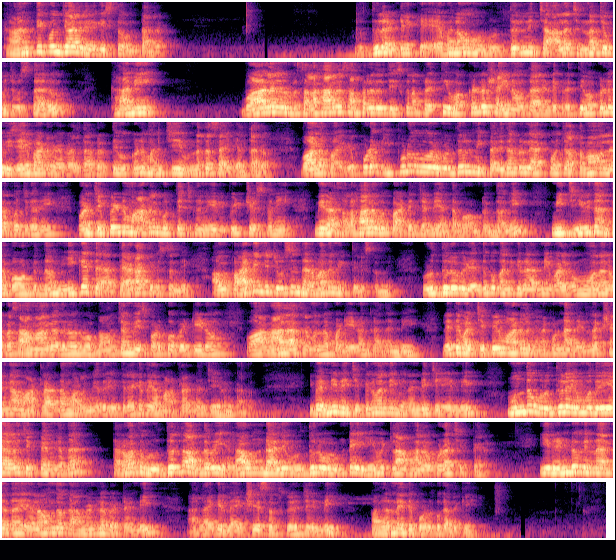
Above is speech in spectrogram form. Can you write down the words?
కాంతి పుంజాలు వెలిగిస్తూ ఉంటారు. వృద్ధులంటే కేవలం వృద్ధుల్ని చాలా చిన్న చూపు చూస్తారు. కానీ వాళ్ళ సలహాలు సంప్రదలు తీసుకున్న ప్రతి ఒక్కళ్ళు షైన్ అవుతారండి. ప్రతి ఒక్కళ్ళు విజయబాట వైపు వెళ్తారు. ప్రతి ఒక్కళ్ళు మంచి ఉన్నత స్థాయికి వెళ్తారు. వాళ్ళ ఎప్పుడు ఇప్పుడు వృద్ధులు మీకు తల్లిదండ్రులు లేకపోవచ్చు అత్తమామలు లేకపోవచ్చు కానీ వాళ్ళు చెప్పిన మాటలు గుర్తించుకొని రిపీట్ చేసుకొని మీరు ఆ సలహాలు పాటించండి ఎంత బాగుంటుందో అని. మీ జీవితం ఎంత బాగుంటుందో మీకే తేడా తెలుస్తుంది. అవి పాటించి చూసిన తర్వాత మీకు తెలుస్తుంది. వృద్ధులు వీళ్ళు ఎందుకు పనికిరారని వాళ్ళకి మూలను ఒక సామాన్ గదిలో ఒక మంచం వేసి పడుకోబెట్టడం ఓ అనాథాశ్రమంలో పడేయడం కాదండి. లేకపోతే వాళ్ళు చెప్పిన మాటలు వినకుండా నిర్లక్ష్యంగా మాట్లాడడం వాళ్ళ మీద వ్యతిరేకతగా మాట్లాడడం చేయడం కాదు. ఇవన్నీ నేను చెప్పినవన్నీ వినండి చేయండి. ముందు వృద్ధులు ఏం వదిలేయాలో చెప్పాను కదా తర్వాత వృద్ధులతో అందరూ ఎలా ఉండాలి వృద్ధులు ఉంటే ఏమిటి లాభాలో కూడా చెప్పారు. ఈ రెండు విన్నారు కదా ఎలా ఉందో కామెంట్లో పెట్టండి. అలాగే లైక్ చేసి సబ్స్క్రైబ్ చేయండి. పదండి అయితే పొడుపు కథకి.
